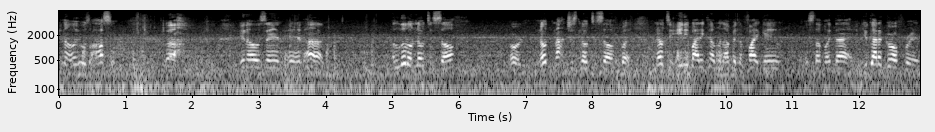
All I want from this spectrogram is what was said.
you know, it was awesome. Uh, you know what I'm saying? And uh, a little note to self, or note, not just note to self, but note to anybody coming up in the fight game and stuff like that. You got a girlfriend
